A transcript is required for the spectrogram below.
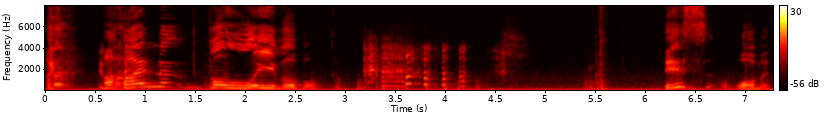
Goodbye. Unbelievable. This woman.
